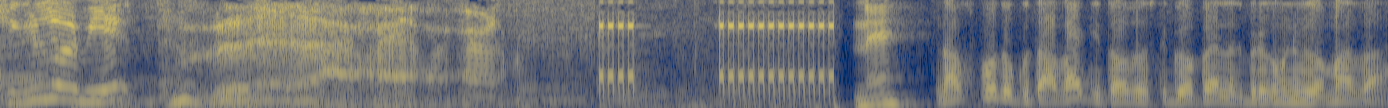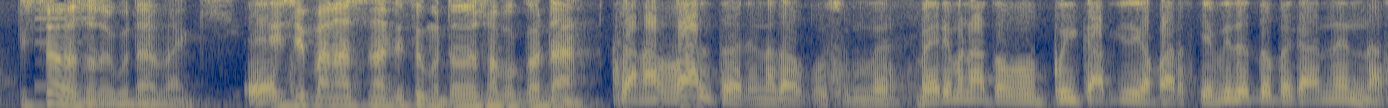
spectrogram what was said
Συγγνώμη. Ε. Ναι. Να σου πω το κουταβάκι το έδωσε στην κοπέλα την προηγούμενη εβδομάδα. Της το έδωσα το κουταβάκι. Ε. Της είπα να συναντηθούμε, το έδωσα από κοντά. Ξαναβάλ το ρε να το ακούσουμε. Περίμενα να το πει κάποιος για Παρασκευή, δεν το είπε κανένας.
